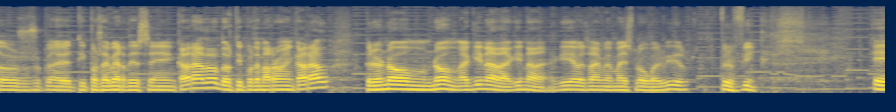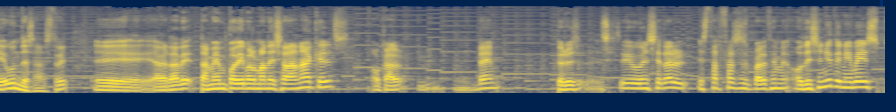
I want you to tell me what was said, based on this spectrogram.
dos eh, tipos de verdes en cadrado Dos tipos de marrón en cadrado Pero non, non, aquí nada, aquí nada. Aquí a saberme máis logo os vídeos Pero en fin. Eh, un desastre. Eh, A verdade, tamén podemos manexar a Knuckles O cal, ben Pero en xeral, estas fases pareceme O diseño de niveis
